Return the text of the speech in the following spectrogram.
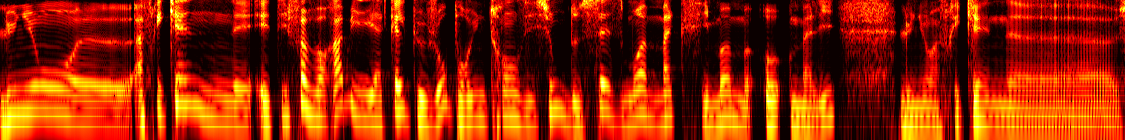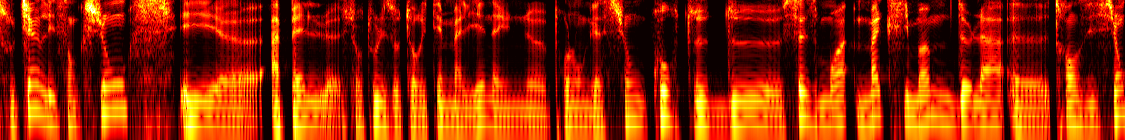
L'Union africaine était favorable il y a quelques jours pour une transition de 16 mois maximum au Mali. L'Union africaine euh, soutient les sanctions et euh, appelle surtout les autorités maliennes à une prolongation courte de 16 mois maximum de la euh, transition.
